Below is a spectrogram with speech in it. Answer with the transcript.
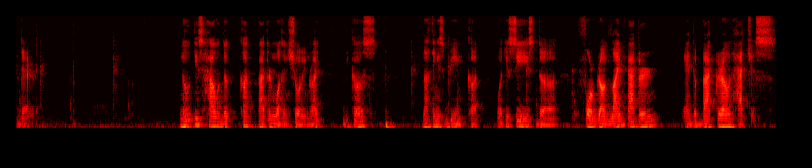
there notice how the cut pattern wasn't showing right because nothing is being cut what you see is the foreground line pattern and the background hatches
